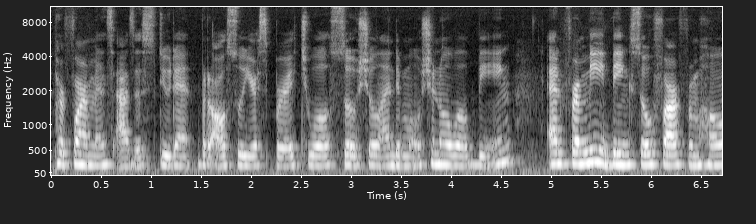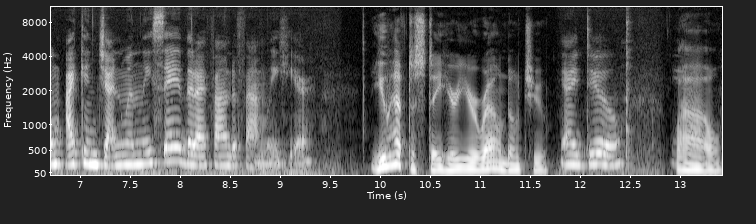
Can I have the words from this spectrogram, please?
performance as a student, but also your spiritual, social, and emotional well being. And for me, being so far from home, I can genuinely say that I found a family here. You have to stay here year round, don't you? Yeah, I do. Wow.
